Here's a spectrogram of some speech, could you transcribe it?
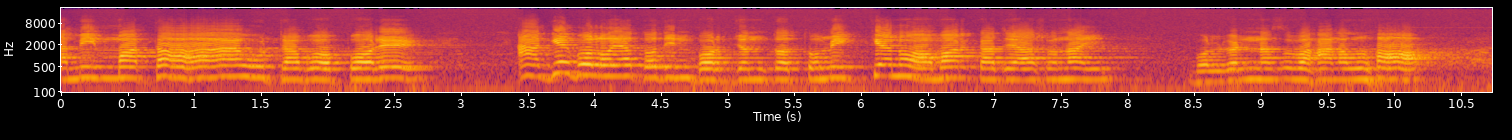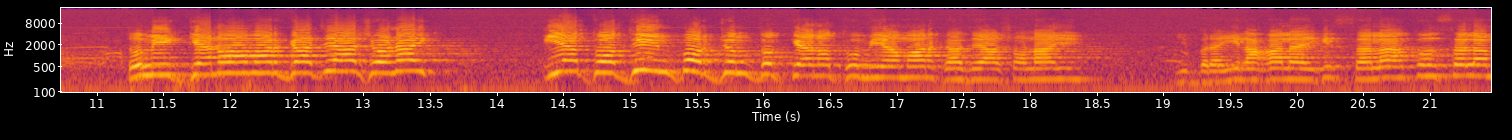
আমি মাথা উঠাবো পরে। আগে বলো, এতদিন পর্যন্ত তুমি কেন আমার কাছে আসো নাই? বলবেন না, সুবহানাল্লাহ, তুমি কেন আমার কাছে আসো নাই? এতদিন পর্যন্ত কেন তুমি আমার কাছে আসো নাই? ইব্রাহিম আলাইহিস সালাতু সালাম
